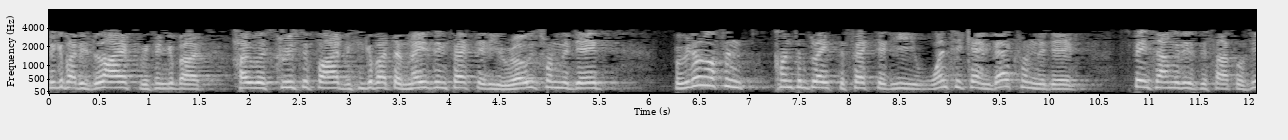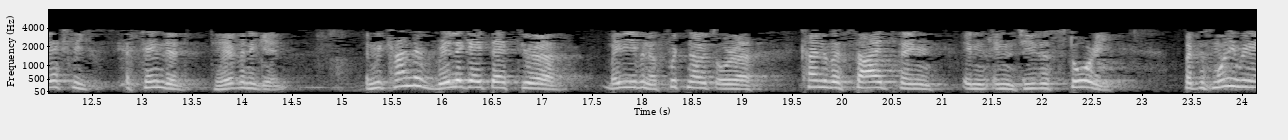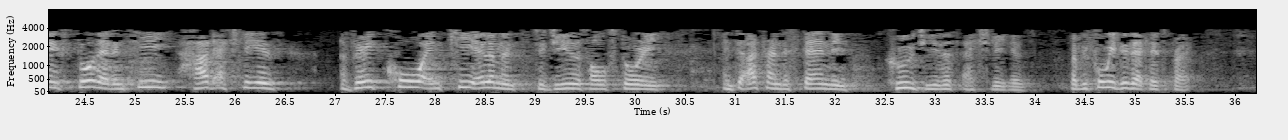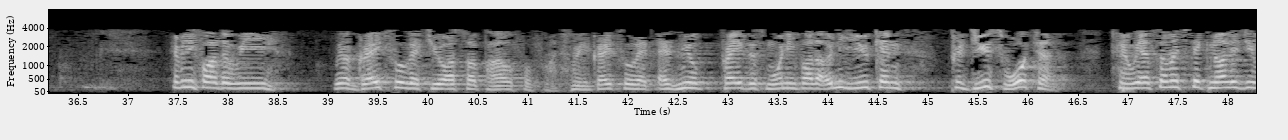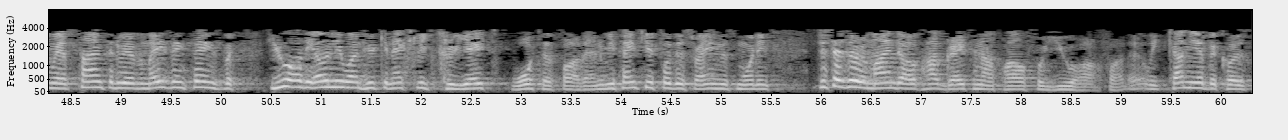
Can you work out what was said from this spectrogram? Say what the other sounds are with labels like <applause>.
Think about his life, we think about how he was crucified, we think about the amazing fact that he rose from the dead, but we don't often contemplate the fact that he, once he came back from the dead, spent time with his disciples, he actually ascended to heaven again. And we kind of relegate that to a, maybe even a footnote or a kind of a side thing in, in Jesus' story. But this morning we're going to explore that and see how it actually is a very core and key element to Jesus' whole story and to us understanding who Jesus actually is. But before we do that, let's pray. Heavenly Father, we, we are grateful that you are so powerful, Father. We're grateful that as Neil prayed this morning, Father, only you can produce water. And we have so much technology and we have science and we have amazing things, but you are the only one who can actually create water, Father. And we thank you for this rain this morning, just as a reminder of how great and how powerful you are, Father. We come here because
